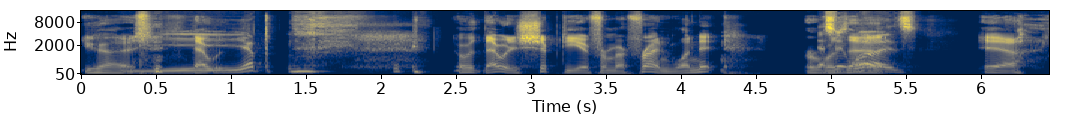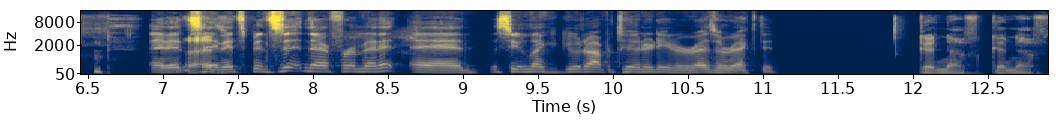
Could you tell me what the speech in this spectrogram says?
you got that. w- yep. That was shipped to you from a friend, wasn't it? Or yes, it that? was. Yeah. And it's and it's been sitting there for a minute, and it seemed like a good opportunity to resurrect it. Good enough. Good enough.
